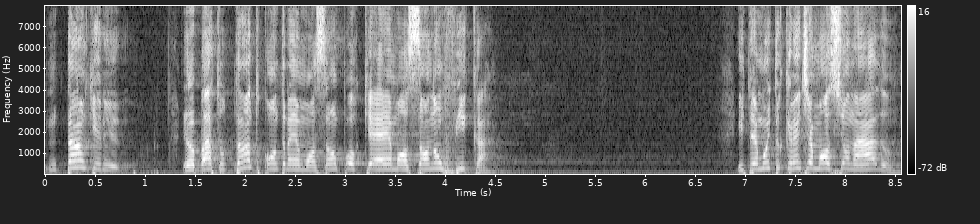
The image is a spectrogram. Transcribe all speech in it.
Então, querido, eu bato tanto contra a emoção porque a emoção não fica. E tem muito crente emocionado.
